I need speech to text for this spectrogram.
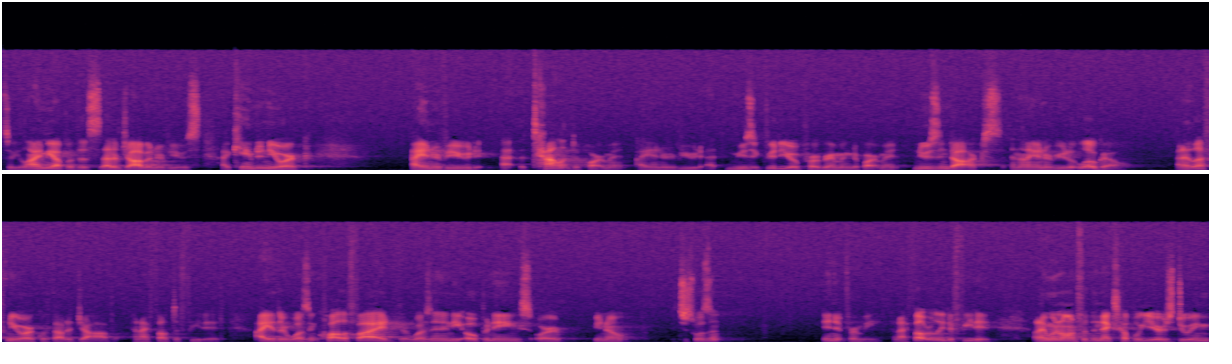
So he lined me up with a set of job interviews. I came to New York. I interviewed at the talent department. I interviewed at the music video programming department, news and docs, and then I interviewed at Logo. And I left New York without a job, and I felt defeated. I either wasn't qualified, there wasn't any openings, or, you know, it just wasn't in it for me. And I felt really defeated. And I went on for the next couple years doing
